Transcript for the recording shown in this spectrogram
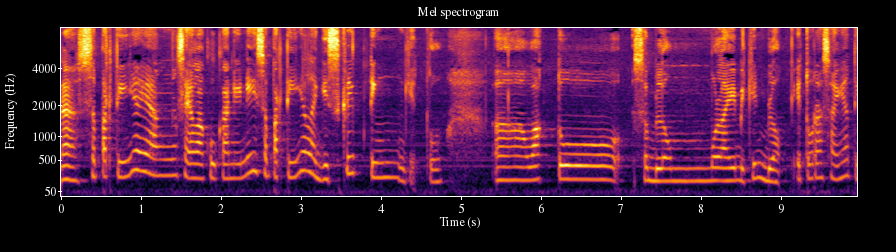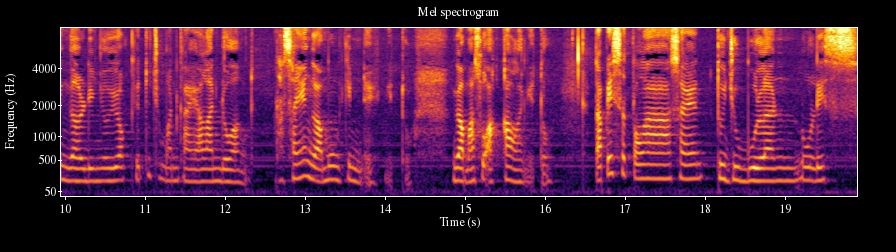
Nah, sepertinya yang saya lakukan ini sepertinya lagi scripting gitu uh, waktu sebelum mulai bikin blog itu rasanya tinggal di New York itu cuman kayalan doang. Rasanya nggak mungkin deh gitu. Nggak masuk akal gitu. Tapi setelah saya tujuh bulan nulis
